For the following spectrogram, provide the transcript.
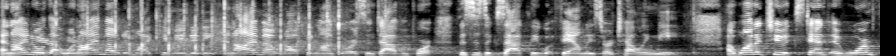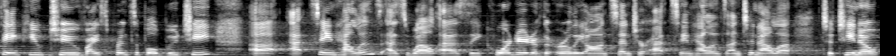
And I know that when I'm out in my community and I'm out knocking on doors in Davenport, this is exactly what families are telling me. I wanted to extend a warm thank you to Vice Principal Bucci uh, at St. Helens, as well as the coordinator of the Early On Centre at St. Helens, Antonella Totino,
